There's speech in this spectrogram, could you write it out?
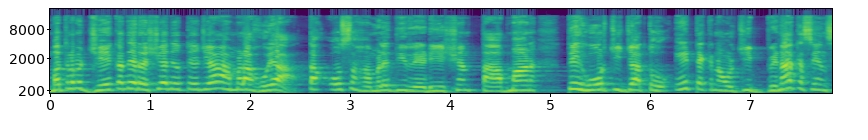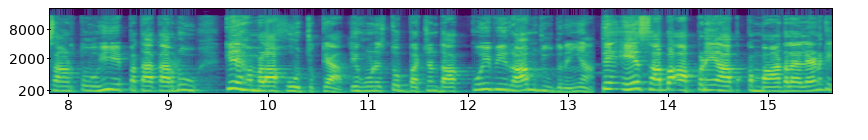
ਮਤਲਬ ਜੇ ਕਦੇ ਰਸ਼ੀਆ ਦੇ ਉੱਤੇ ਅਜਿਹਾ ਹਮਲਾ ਹੋਇਆ, ਤਾਂ ਉਸ ਹਮਲੇ ਦੀ ਰੇਡੀਏਸ਼ਨ, ਤਾਪਮਾਨ ਤੇ ਹੋਰ ਚੀਜ਼ਾਂ ਤੋਂ, ਇਹ ਟੈਕਨੋਲੋਜੀ ਬਿਨਾਂ ਕਿਸੇ ਇਨਸਾਨ ਤੋਂ ਹੀ ਇਹ ਪਤਾ ਕਰ ਲੂ ਕਿ ਹਮਲਾ ਹੋ ਚੁੱਕਿਆ। ਤੇ ਹੁਣ ਇਸ ਤੋਂ ਬਚਣ ਦਾ ਕੋਈ ਵੀ ਰਾਹ ਮੌਜੂਦ ਨਹੀਂ ਆ। ਤੇ ਇਹ ਸਭ ਆਪਣੇ ਆਪ ਕਮਾਂਡ ਲੈ ਲੈਣਗੇ।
